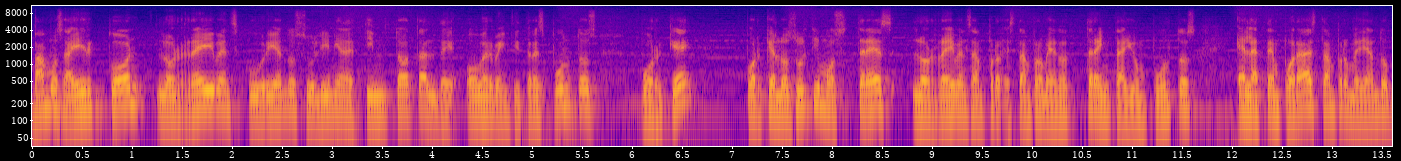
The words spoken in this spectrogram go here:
Vamos a ir con los Ravens cubriendo su línea de team total de over 23 puntos. ¿Por qué? Porque los últimos tres, los Ravens están promediando 31 puntos. En la temporada están promediando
